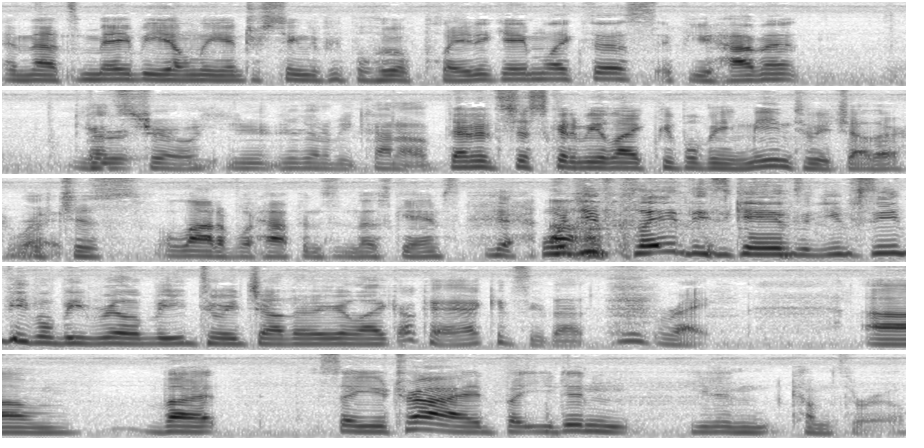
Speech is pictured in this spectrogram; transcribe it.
and that's maybe only interesting to people who have played a game like this. If you haven't, you're, that's true. You're, you're going to be kind of then it's just going to be like people being mean to each other, Right. which is a lot of what happens in those games. yeah. When Uh, you've played these games and you've seen people be real mean to each other, you're like, okay, I can see that. right um, but so you tried but you didn't you didn't come through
